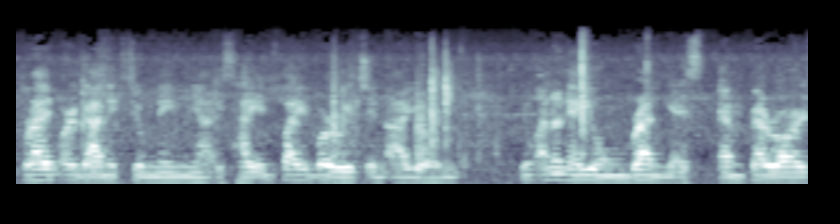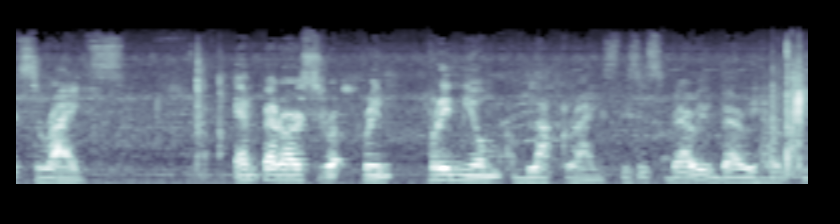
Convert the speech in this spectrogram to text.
Prime Organics yung name niya is high in fiber, rich in iron. Yung ano niya, yung brand niya is Emperor's Rice. Emperor's Prim- Premium Black Rice. This is very, very healthy.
